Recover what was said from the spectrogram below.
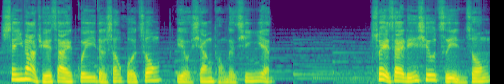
圣依纳爵在皈依的生活中也有相同的经验，所以在灵修指引中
